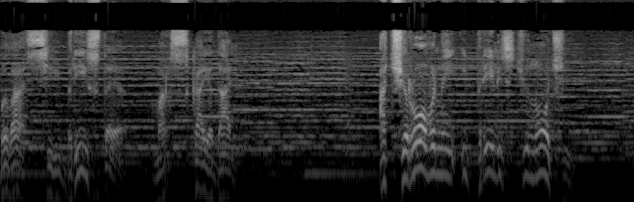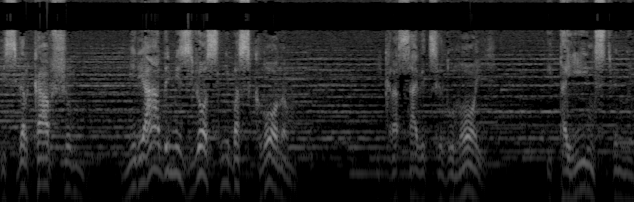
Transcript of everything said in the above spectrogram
Была серебристая морская даль. Очарованный и прелестью ночи, и сверкавшим мириадами звезд небосклоном, и красавицей луной, и таинственным,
